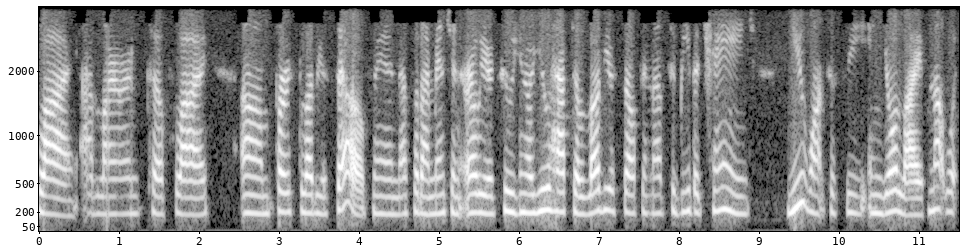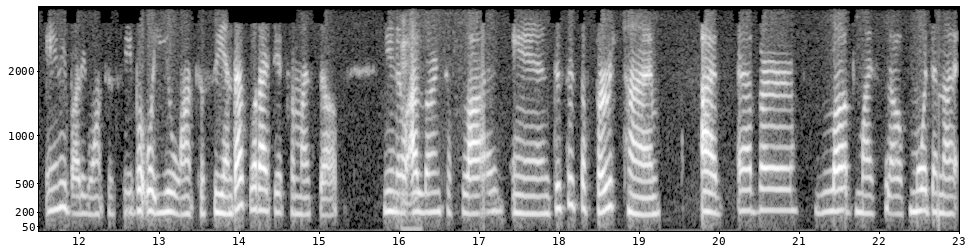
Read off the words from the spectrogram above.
fly. I've learned to fly. Um, first, love yourself, and that's what I mentioned earlier too. You know, you have to love yourself enough to be the change you want to see in your life, not what anybody wants to see, but what you want to see. And that's what I did for myself. You know, I learned to fly, and this is the first time I've ever loved myself more than I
